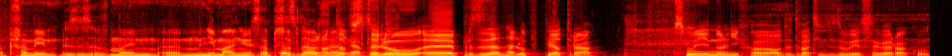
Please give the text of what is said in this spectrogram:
a przynajmniej w moim e, mniemaniu jest absurdalne. A to w stylu e, prezydenta lub Piotra? W sumie jedno licho od 2020 roku.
